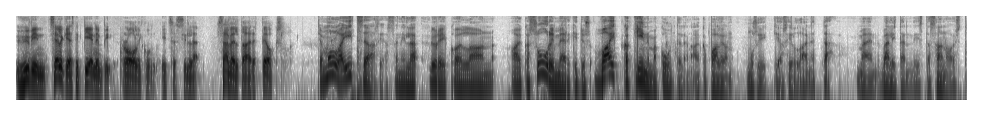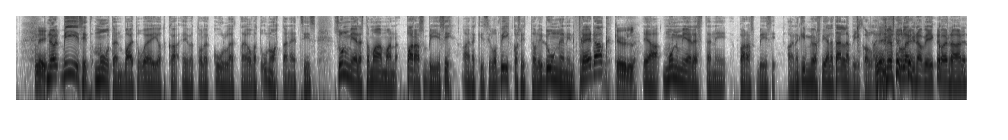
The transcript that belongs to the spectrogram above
hyvin selkeästi pienempi rooli kuin itse sillä säveltaideteoksella. Ja mulla itse asiassa niillä lyriikoilla on aika suuri merkitys, vaikkakin mä kuuntelen aika paljon musiikkia sillä että mä en välitä niistä sanoista. Niin. Ne biisit muuten, by the way, jotka eivät ole kuulleet tai ovat unohtaneet. Siis sun mielestä maailman paras biisi, ainakin silloin viikko sitten, oli Dungenin Fredag. Kyllä. Ja mun mielestäni paras biisi, ainakin myös vielä tällä viikolla, ja myös tulevina viikkoina on eh,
